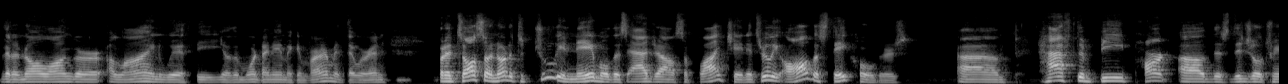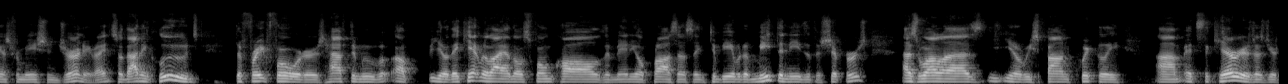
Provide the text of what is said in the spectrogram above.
that are no longer aligned with the you know the more dynamic environment that we're in but it's also in order to truly enable this agile supply chain, it's really all the stakeholders um, have to be part of this digital transformation journey, right? So that includes the freight forwarders have to move up. You know, they can't rely on those phone calls and manual processing to be able to meet the needs of the shippers, as well as you know respond quickly. Um, it's the carriers as you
